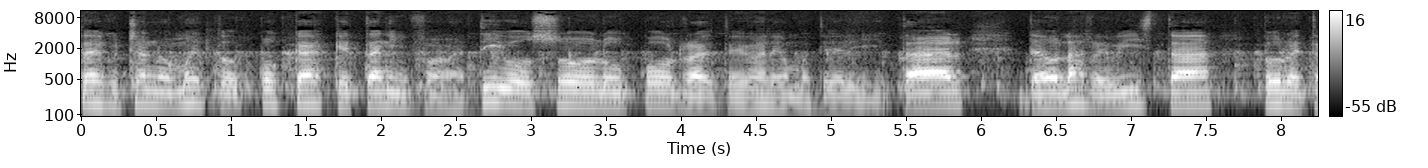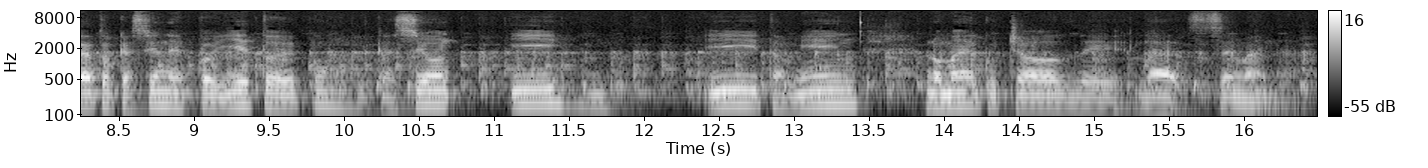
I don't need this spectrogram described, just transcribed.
Estás escuchando nuestro podcast que es tan informativo solo por Radio TV Material Digital, de las revistas, por retrato, ocasiones, proyectos de comunicación y, y también lo más escuchado de la semana.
